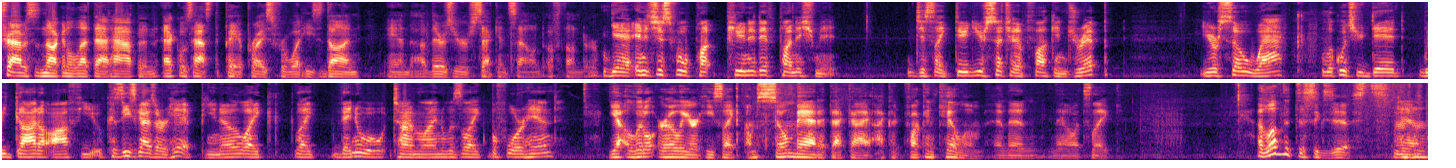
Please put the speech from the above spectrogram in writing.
Travis is not going to let that happen. Eckels has to pay a price for what he's done, and uh, there's your second sound of thunder. Yeah, and it's just full pu- punitive punishment. Just like, dude, you're such a fucking drip. You're so whack. Look what you did. We gotta off you because these guys are hip. You know, like like they knew what timeline was like beforehand. Yeah, a little earlier, he's like, I'm so mad at that guy, I could fucking kill him. And then now it's like, I love that this exists. Yeah.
